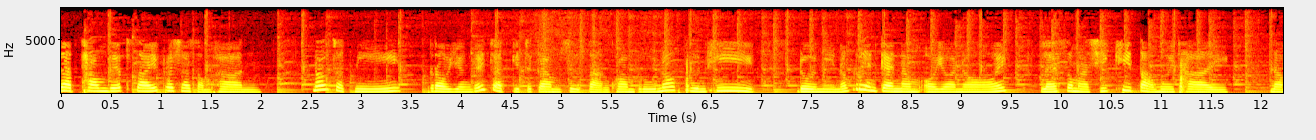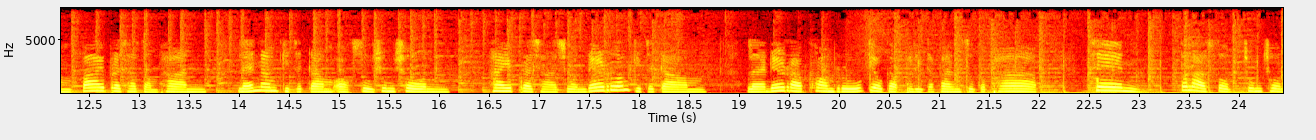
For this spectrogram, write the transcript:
จัดทำเว็บไซต์ประชาสัมพันธ์ นอกจากนี้เรายังได้จัดกิจกรรมสื่อสารความรู้นอกพื้นที่ โดยมีนักเรียนแกนนำออยน้อย และสมาชิกขีต่ามวยไทยนำป้ายประชาสัมพันธ์ และนำกิจกรรมออกสู่ชุมชน ให้ประชาชนได้ร่วมกิจกรรม และได้รับความรู้เกี่ยวกับผลิตภัณฑ์สุขภาพ เช่น ตลาดสดชุมชน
